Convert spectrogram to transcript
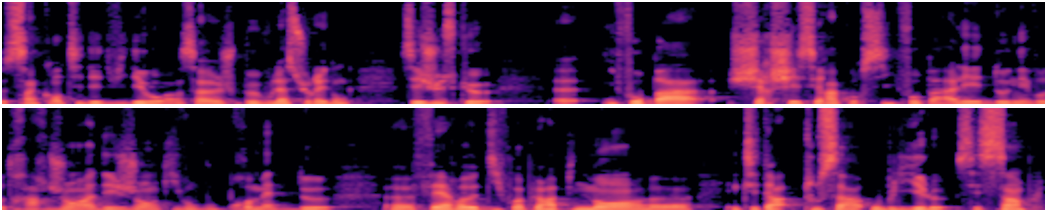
50 idées de vidéos. Hein. ça, je peux vous l'assurer. Donc, c'est juste que euh, il faut pas chercher ces raccourcis. Il faut pas aller donner votre argent à des gens qui vont vous promettre de euh, faire euh, dix fois plus rapidement, etc. Tout ça, oubliez-le. C'est simple.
